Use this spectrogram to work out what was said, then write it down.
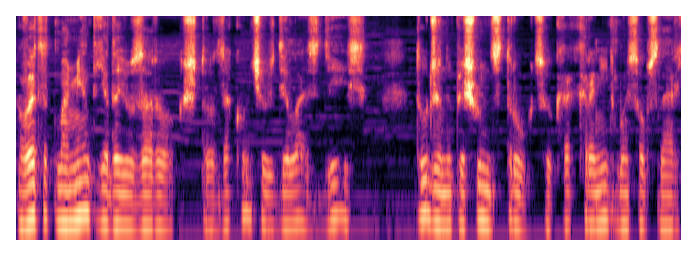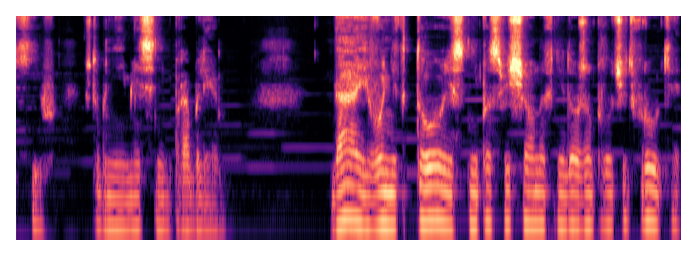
В этот момент я даю зарок, что, закончив дела здесь, тут же напишу инструкцию, как хранить мой собственный архив, чтобы не иметь с ним проблем. Да, его никто из непосвященных не должен получить в руки,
